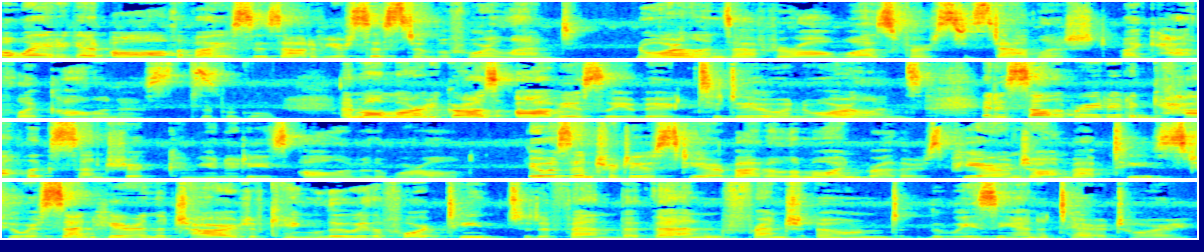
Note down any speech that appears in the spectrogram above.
a way to get all the vices out of your system before Lent. New Orleans, after all, was first established by Catholic colonists. Typical. And while Mardi Gras is obviously a big to do in New Orleans, it is celebrated in Catholic centric communities all over the world. It was introduced here by the Lemoyne brothers, Pierre and Jean Baptiste, who were sent here in the charge of King Louis XIV to defend the then French owned Louisiana Territory.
